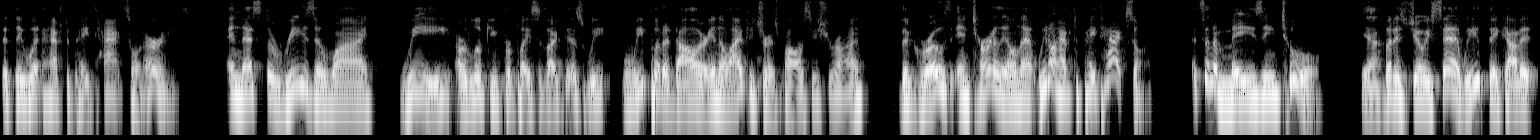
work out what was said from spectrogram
that they wouldn't have to pay tax on earnings. And that's the reason why we are looking for places like this. We when we put a dollar in a life insurance policy, Sharran, the growth internally on that, we don't have to pay tax on. It's an amazing tool. Yeah. But as Joey said, we think of it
